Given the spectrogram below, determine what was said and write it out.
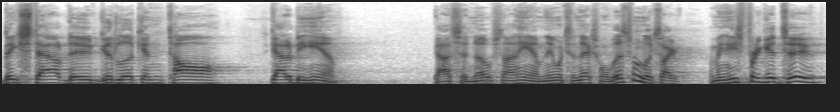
Big, stout dude, good looking, tall. It's got to be him. God said, Nope, it's not him. And then he went to the next one. Well, this one looks like, I mean, he's pretty good too.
